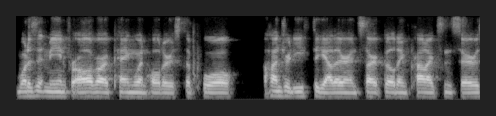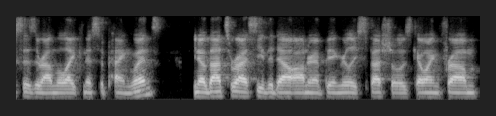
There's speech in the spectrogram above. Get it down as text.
what does it mean for all of our penguin holders to pool 100 ETH together and start building products and services around the likeness of penguins. You know, that's where I see the DAO on ramp being really special is going from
